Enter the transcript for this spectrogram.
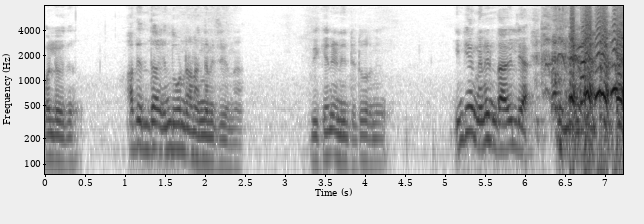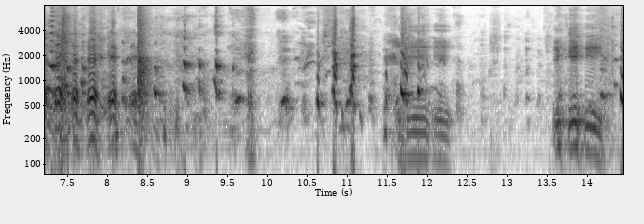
വല്ലോ ഇത് അതെന്താ എന്തുകൊണ്ടാണ് അങ്ങനെ ചെയ്യുന്നത്? വീക്കെൻഡ് എണീറ്റിട്ട് പറഞ്ഞു ഇനി അങ്ങനെ ഉണ്ടാവില്ല.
